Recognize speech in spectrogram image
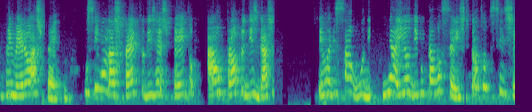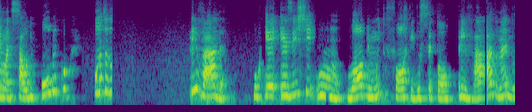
o primeiro aspecto, o segundo aspecto diz respeito ao próprio desgaste do sistema de saúde. E aí eu digo para vocês, tanto do sistema de saúde público quanto do privada, porque existe um lobby muito forte do setor privado, né, do,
